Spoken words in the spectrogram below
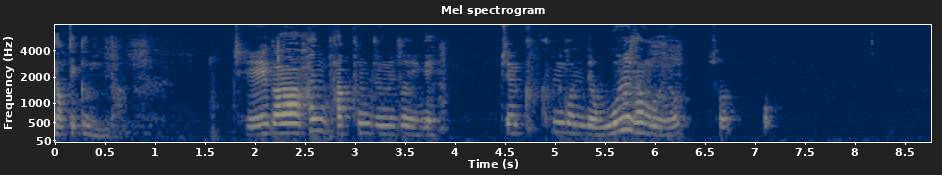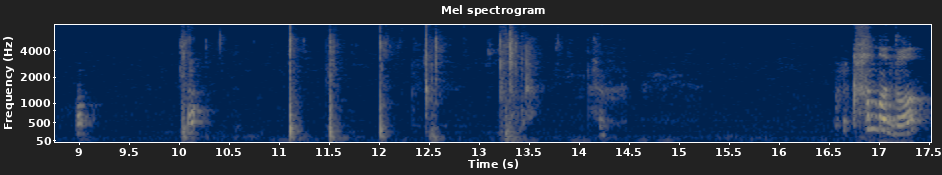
역대급입니다. 제 제가 한 바풍 중에서 이게 제일 큰 건데 오늘 산 거예요. 저 어? 어? 어? 한 번 더,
